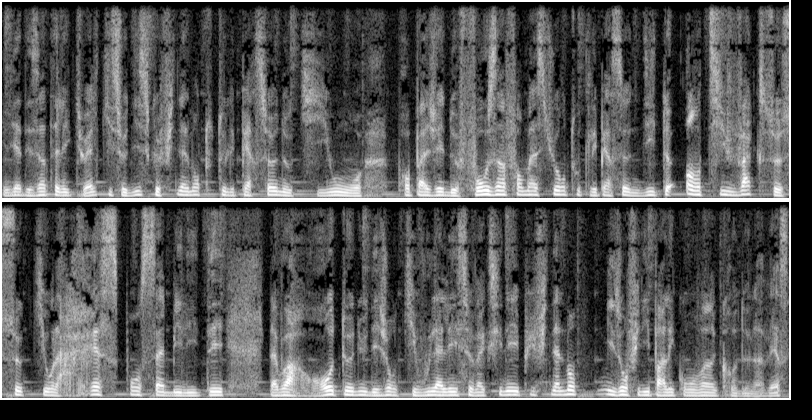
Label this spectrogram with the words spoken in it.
Il y a des intellectuels qui se disent que finalement toutes les personnes qui ont propagé de fausses informations, toutes les personnes dites anti-vax, ceux qui ont la responsabilité d'avoir retenu des gens qui voulaient aller se vacciner, et puis finalement ils ont fini par les convaincre de l'inverse.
